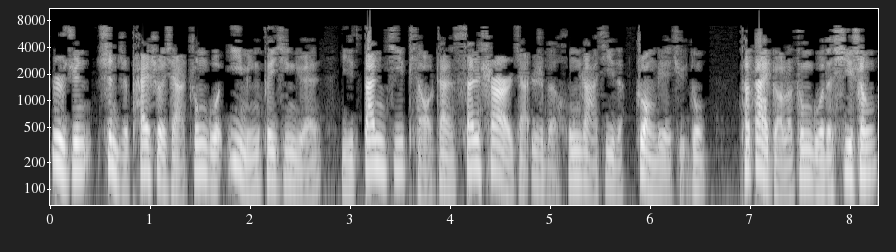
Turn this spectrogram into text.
日军甚至拍摄下中国一名飞行员以单机挑战三十二架日本轰炸机的壮烈举动。它代表了中国的牺牲，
